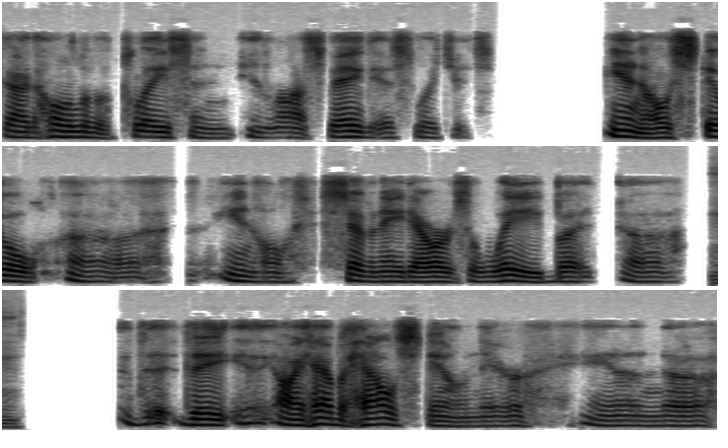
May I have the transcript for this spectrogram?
got a hold of a place in, in Las Vegas, which is, you know, still, uh, you know, seven, eight hours away, but mm. They, I have a house down there and uh,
